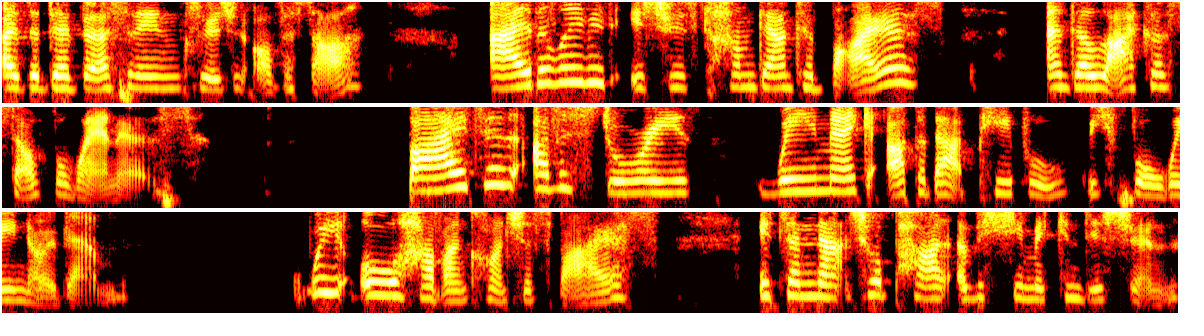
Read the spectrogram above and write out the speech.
as a diversity and inclusion officer, I believe these issues come down to bias and a lack of self-awareness. Are the stories we make up about people before we know them. We all have unconscious bias. It's a natural part of the human condition,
